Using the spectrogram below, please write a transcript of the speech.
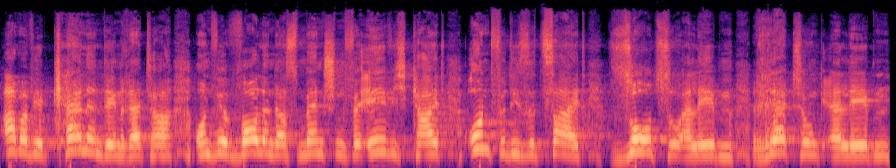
aber wir kennen den Retter und wir wollen, dass Menschen für Ewigkeit und für diese Zeit Zeit so zu erleben, Rettung erleben,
